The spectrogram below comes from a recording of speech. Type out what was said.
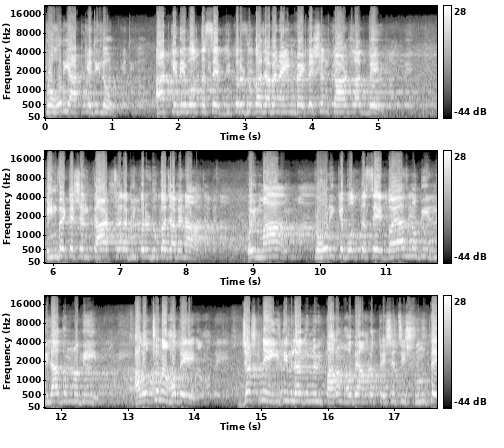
প্রহরী আটকে দিল। আটকে দিয়ে বলতেছে, ভিতরে ঢুকা যাবে না ইনভাইটেশন কার্ড লাগবে। ইনভাইটেশন কার্ড ছাড়া ভিতরে ঢুকা যাবে না। ওই মা প্রহরীকে বলতেছে, দয়াল নবীর মিলাদুন নবীর আলোচনা হবে। জশ্নে ঈদ মিলাদুন নবী পালন হবে, আমরা তো এসেছি শুনতে।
